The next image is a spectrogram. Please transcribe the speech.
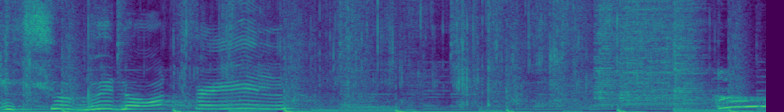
It should be not fail.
